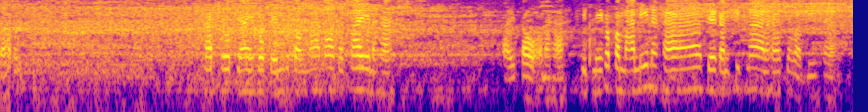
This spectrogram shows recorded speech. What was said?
ครับขับรถใหญ่บ่เป็นก็ต้องมามอเตอร์ไซค์นะคะไปต่อนะคะ คลิปนี้ก็ประมาณนี้นะคะ เจอกันคลิปหน้านะคะ สวัสดีค่ะ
